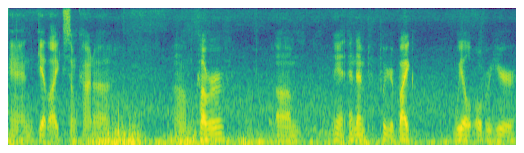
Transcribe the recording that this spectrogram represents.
and get like some kind of um, cover um, and, and, then put your bike wheel over here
